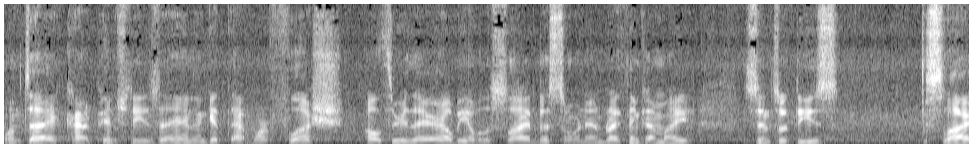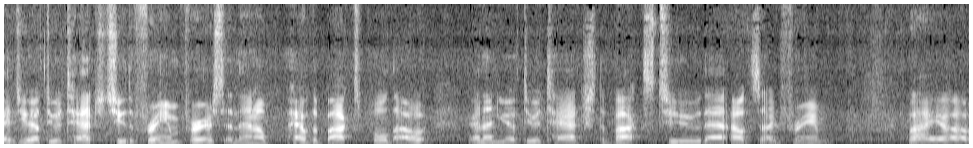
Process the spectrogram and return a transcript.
once I kind of pinch these in and get that more flush all through there, I'll be able to slide this one in. But I think I might, since with these slides you have to attach to the frame first and then I'll have the box pulled out and then you have to attach the box to that outside frame by uh,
